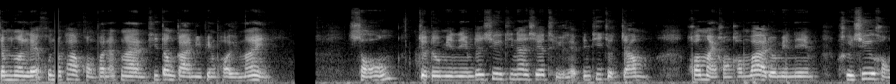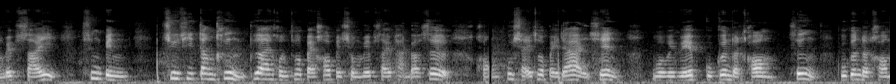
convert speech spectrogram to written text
จำนวนและคุณภาพของพนักงานที่ต้องการมีเพียงพอหรือไม่ 2. จดโดเมนเนมด้วยชื่อที่น่าเชื่อถือและเป็นที่จดจำความหมายของคำว่าโดเมนเนมคือชื่อของเว็บไซต์ ซึ่งเป็นชื่อที่ตั้งขึ้นเพื่อให้คนทั่วไปเข้าไปชมเว็บไซต์ผ่านเบราว์เซอร์ของผู้ใช้ทั่วไปได้ เช่น www.google.com ซึ่ง google.com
